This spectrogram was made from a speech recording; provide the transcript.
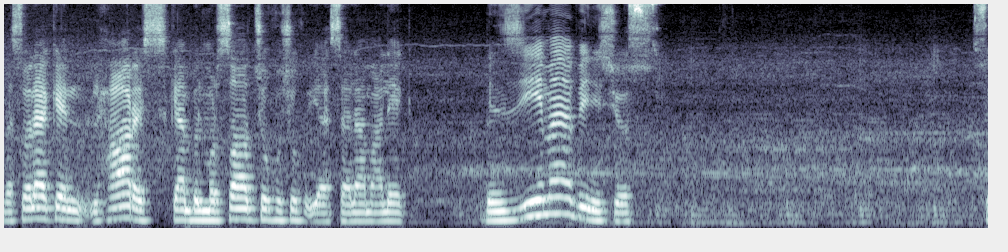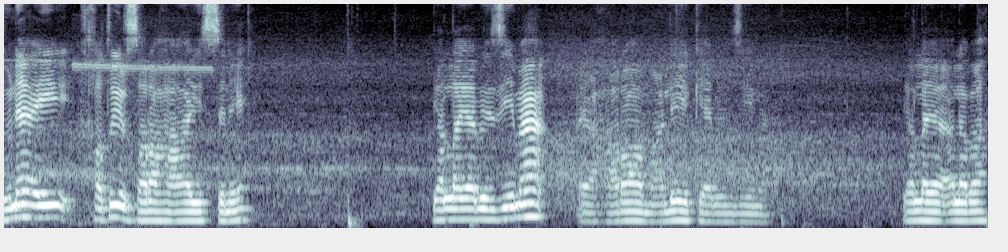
بس ولكن الحارس كان بالمرصاد. شوفوا شوفوا يا سلام عليك. بنزيما فينيسيوس. ثنائي خطير صراحة هاي السنة. يلا يا بنزيما. يا حرام عليك يا بنزيما. يلا يا قلبة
